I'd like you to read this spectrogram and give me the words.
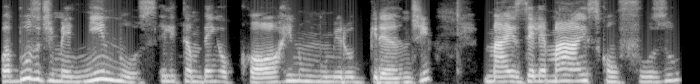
O abuso de meninos, ele também ocorre num número grande, mas ele é mais confuso,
